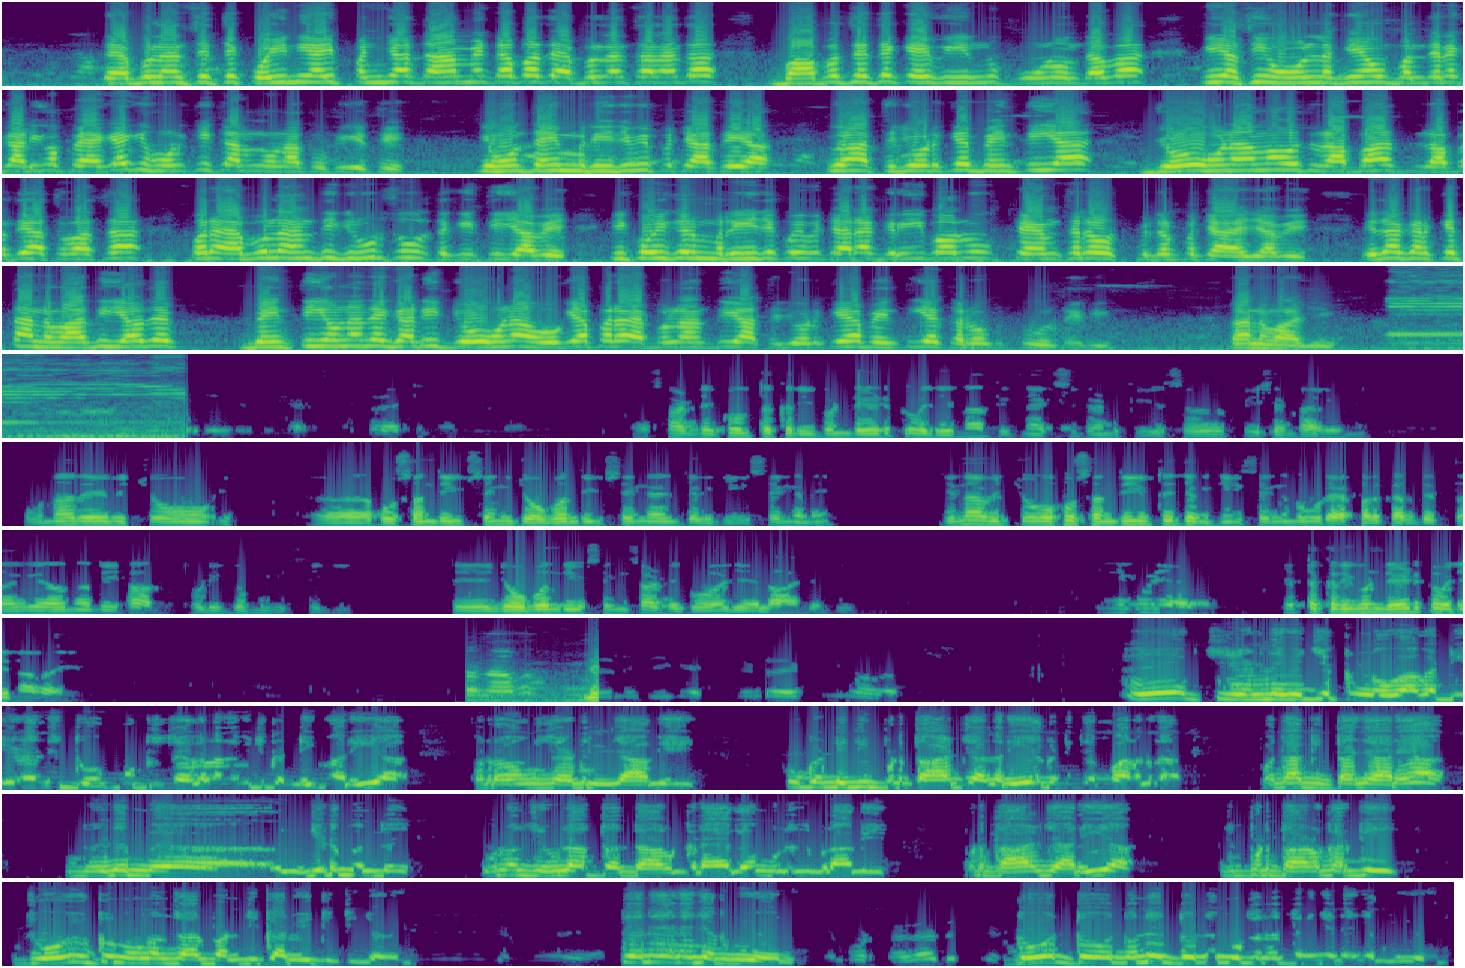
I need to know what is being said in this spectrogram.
ਤੇ ਐਂਬੂਲੈਂਸ ਇੱਥੇ ਕੋਈ ਨਹੀਂ ਆਈ 5-10 ਮਿੰਟਾਂ ਬਾਅਦ ਐਂਬੂਲੈਂਸ ਵਾਲਿਆਂ ਦਾ ਵਾਪਸ ਇੱਥੇ ਕਿਸੇ ਵੀਰ ਨੂੰ ਫੋਨ ਹੁੰਦਾ ਵਾ ਕਿ ਅਸੀਂ ਆਉਣ ਲੱਗੇ ਆ ਉਹ ਬੰਦੇ ਨੇ ਗਾੜੀਆਂ ਪੈ ਗਿਆ ਕਿ ਹੁਣ ਕੀ ਕਰਨ ਆਉਣਾ ਤੁਸੀਂ ਇੱਥੇ? ਕਿ ਹੁਣ ਤਾਂ ਅਸੀਂ ਮਰੀਜ਼ ਵੀ ਪਹੁੰਚਾਤੇ ਆ, ਕੋਈ ਹੱਥ ਜੋੜ ਕੇ ਬੇਨਤੀ ਆ ਜੋ ਹੋਣਾ ਵਾ, ਉਹ ਰੱਬ ਰੱਬ ਦੇ ਹੱਥ ਵਾਸਾ ਪਰ ਐਂਬੂਲੈਂਸ ਦੀ ਜ਼ਰੂਰ ਸਹੂਲਤ ਕੀਤੀ ਜਾਵੇ ਕਿ ਕੋਈ ਕੋਈ ਮਰੀਜ਼, ਕੋਈ ਵਿਚਾਰਾ ਗਰੀਬ ਆ, ਉਹਨੂੰ ਟਾਈਮ ਸਿਰ ਹਸਪੀਟਲ ਪਹੁੰਚਾਇਆ ਜਾਵੇ। ਇਹਦਾ ਕਰਕੇ ਧੰਨਵਾਦੀ ਆ, ਉਹਦੇ ਬੇਨਤੀ ਉਹਨਾਂ ਦੇ ਗਾੜੀ ਜੋ ਹੋਣਾ ਹੋ ਗਿਆ, ਪਰ ਐਂਬੂਲੈਂਸ ਦੀ ਹੱਥ ਜੋੜ ਕੇ ਆ, ਬੇਨਤੀ ਆ ਕਰੋ ਸਹੂਲਤ ਇਹਦੀ ਧੰਨਵਾਦ ਜੀ। ਸਾਡੇ ਕੋਲ ਤਕਰੀਬਨ 1:30 ਵਜੇ ਨਾਲ ਤਿੰਨ ਐਕਸੀਡੈਂਟ ਕੇਸ ਪੇਸ਼ੈਂਟ ਆਏ ਨੇ। ਉਹਨਾਂ ਦੇ ਵਿੱਚੋਂ ਹੁਸਨਦੀਪ ਸਿੰਘ, ਜੋਬਨਦੀਪ ਸਿੰਘ, ਜਗਜੀਤ ਸਿੰਘ ਨੇ ਜਿਨ੍ਹਾਂ ਵਿੱਚੋਂ ਹੁਸਨਦੀਪ ਤੇ ਜਗਜੀਤ ਸਿੰਘ ਨੂੰ ਰੈਫਰ ਕਰ ਦਿੱਤਾ ਗਿਆ ਉਹਨਾਂ ਦੀ ਹਾਲਤ ਥੋੜੀ ਗੰਭੀਰ ਸੀਗੀ ਤੇ ਜੋਬਨਦੀਪ ਸਿੰਘ ਸਾਡੇ ਕੋਲ ਹਜੇ ਇਲਾਜ ਅਧੀਨ ਇਹ ਤਕਰੀਬਨ 1:30 ਵਜੇ ਨਾਲ ਆਏ। ਇਹ ਐਕਸੀਡੈਂਟ ਦੇ ਵਿੱਚ ਇੱਕ ਨੋਵਾ ਗੱਡੀ ਇਹਨਾਂ ਨੇ ਦੋ ਮੋਟਰਸਾਈਕਲਾਂ ਦੇ ਵਿੱਚ ਗੱਡੀ ਮਾਰੀ ਆ ਰੌਂਗ ਸਾਈਡ ਲਿਜਾ ਕੇ। ਉਹ ਗੱਡੀ ਦੀ ਪੜਤਾਲ ਚੱਲ ਰਹੀ ਹੈ ਗੱਡੀ ਦੇ ਮਾਲਕ ਦਾ ਪਤਾ ਕੀਤਾ ਜਾ ਰਿਹਾ। ਜਿਹੜੇ ਬੰਦੇ ਉਹਨਾਂ ਨੂੰ ਹਸਪਤਾਲ ਦਾਖਲ ਕਰਾਇਆ ਗਿਆ ਐਂਬੂਲੈਂਸ ਬੁਲਾ ਕੇ ਪੜਤਾਲ ਜਾਰੀ ਆ ਜੇ ਪੜਤਾਲ ਕਰਕੇ ਜੋ ਵੀ ਕਾਨੂੰਨ ਅਨੁਸਾਰ ਬਣਦੀ ਕਾਰਵਾਈ ਕੀਤੀ ਜਾਵੇ। ਤਿੰਨ ਜਣੇ ਜ਼ਖਮੀ ਹੋਏ ਨੇ। ਦੋ ਦੋ ਦੋਨੇ ਦੋਨੇ ਮੋਟਰਸਾਈਕਲ ਤਿੰਨ ਜਣੇ ਜ਼ਖਮੀ ਹੋਏ ਨੇ।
